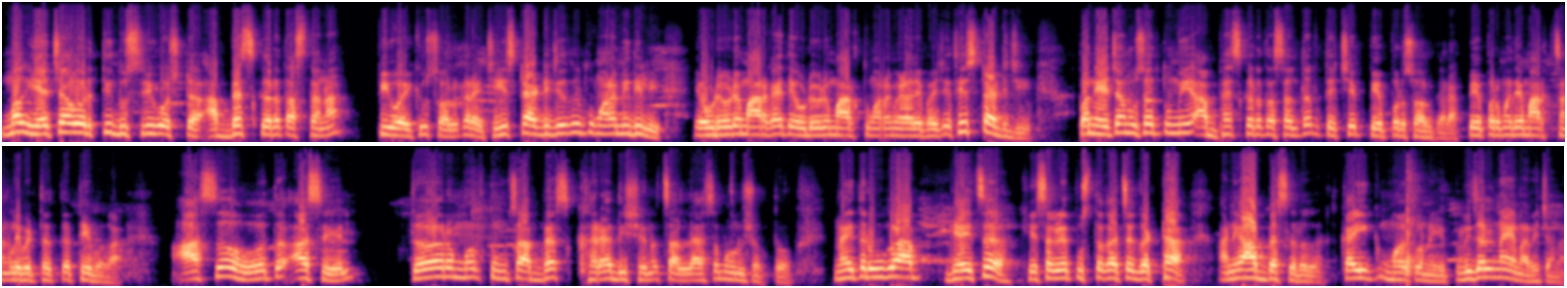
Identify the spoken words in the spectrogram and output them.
मग ह्याच्यावरती दुसरी गोष्ट. अभ्यास करत असताना पीवाय क्यू सॉल्व्ह करायची. ही स्ट्रॅटेजी तर तुम्हाला मी दिली. एवढे एवढे मार्क आहेत एवढे एवढे मार्क तुम्हाला मिळाले पाहिजे ही स्ट्रॅटेजी पण ह्याच्यानुसार तुम्ही अभ्यास करत असाल तर त्याचे पेपर सॉल्व्ह करा. पेपरमध्ये मार्क चांगले भेटतात का ते बघा. असं होत असेल तर मग तुमचा अभ्यास खऱ्या दिशेनं चाललाय असं म्हणू शकतो. नाहीतर उगा घ्यायचं हे सगळे पुस्तकाचं गठ्ठा आणि अभ्यास करत काही महत्त्व नाही रिझल्ट नाही येणार याच्यानं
